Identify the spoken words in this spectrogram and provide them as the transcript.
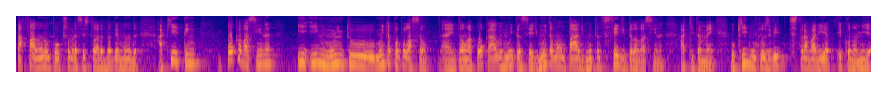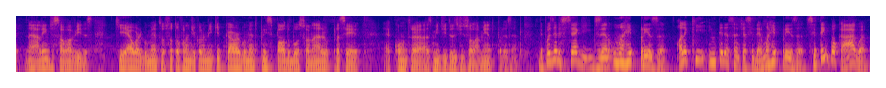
tá falando um pouco sobre essa história da demanda. Aqui tem pouca vacina e, e muito, muita população. Né? Então há pouca água e muita sede, muita vontade, muita sede pela vacina aqui também. O que inclusive destravaria economia, né? além de salvar vidas, que é o argumento. Eu só estou falando de economia aqui porque é o argumento principal do Bolsonaro para ser é, contra as medidas de isolamento, por exemplo. Depois ele segue dizendo uma represa. Olha que interessante essa ideia, uma represa. Se tem pouca água,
